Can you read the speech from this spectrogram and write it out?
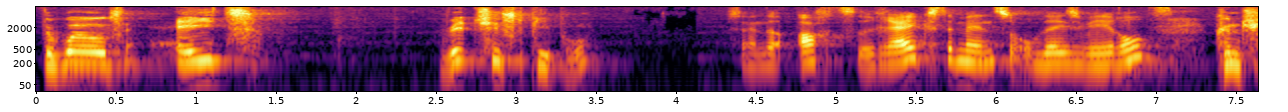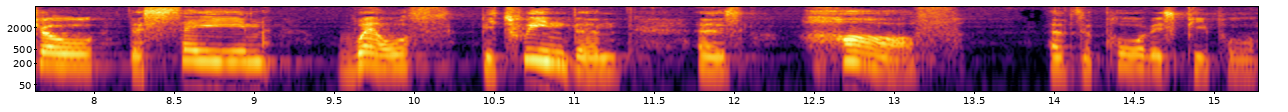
the world's eight richest people zijn de acht rijkste mensen op deze wereld control the same wealth between them as half of the poorest people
